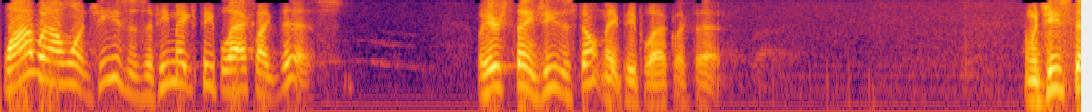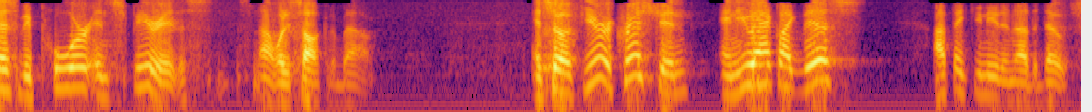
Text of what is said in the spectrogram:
Why would I want Jesus if he makes people act like this? Well, here's the thing. Jesus don't make people act like that. And when Jesus says to be poor in spirit, it's, it's not what he's talking about. And so if you're a Christian and you act like this, I think you need another dose.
